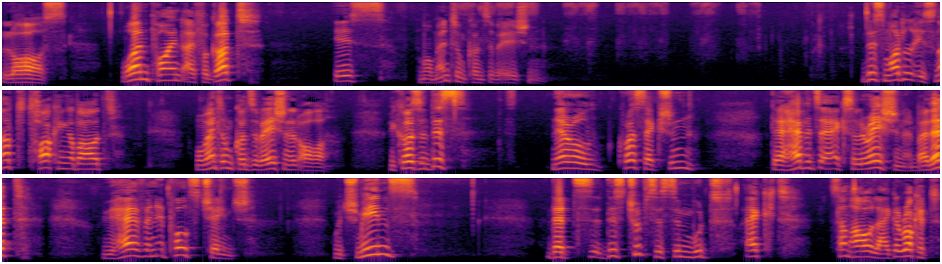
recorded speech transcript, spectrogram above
laws. One point I forgot is momentum conservation. This model is not talking about momentum conservation at all, because in this narrow cross section there happens an acceleration, and by that you have an impulse change, which means that this tube system would act somehow like a rocket.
